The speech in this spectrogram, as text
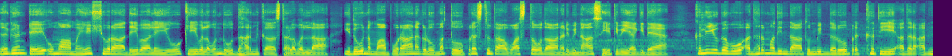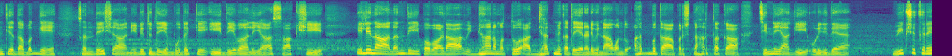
ಯಗಂಟೆ ಉಮಾ ಮಹೇಶ್ವರ ದೇವಾಲಯವು ಕೇವಲ ಒಂದು ಧಾರ್ಮಿಕ ಸ್ಥಳವಲ್ಲ, ಇದು ನಮ್ಮ ಪುರಾಣಗಳು ಮತ್ತು ಪ್ರಸ್ತುತ ವಾಸ್ತವದ ನಡುವಿನ ಸೇತುವೆಯಾಗಿದೆ. ಕಲಿಯುಗವು ಅಧರ್ಮದಿಂದ ತುಂಬಿದ್ದರೂ ಪ್ರಕೃತಿಯೇ ಅದರ ಅಂತ್ಯದ ಬಗ್ಗೆ ಸಂದೇಶ ನೀಡುತ್ತಿದೆ ಎಂಬುದಕ್ಕೆ ಈ ದೇವಾಲಯ ಸಾಕ್ಷಿ. ಇಲ್ಲಿನ ನಂದಿ, ಪವಾಡ, ವಿಜ್ಞಾನ ಮತ್ತು ಆಧ್ಯಾತ್ಮಿಕತೆಯ ನಡುವಿನ ಒಂದು ಅದ್ಭುತ ಪ್ರಶ್ನಾರ್ಥಕ ಚಿಹ್ನೆಯಾಗಿ ಉಳಿದಿದೆ. ವೀಕ್ಷಕರೇ,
